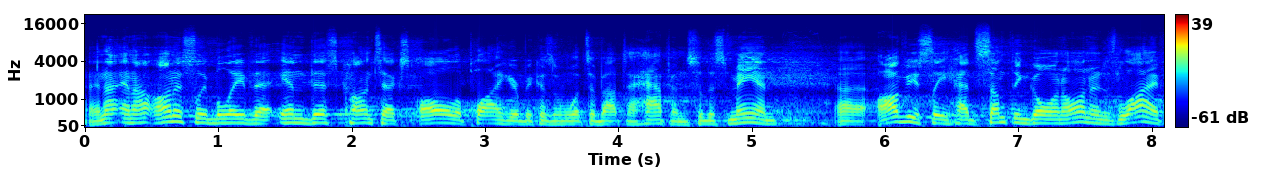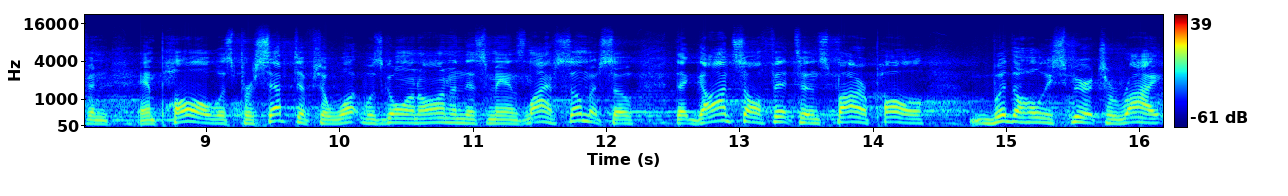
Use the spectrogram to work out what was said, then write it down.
And I, and I honestly believe that in this context, all apply here because of what's about to happen. So, this man uh, obviously had something going on in his life, and, and Paul was perceptive to what was going on in this man's life, so much so that God saw fit to inspire Paul with the Holy Spirit to write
